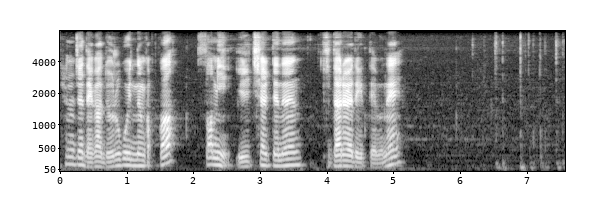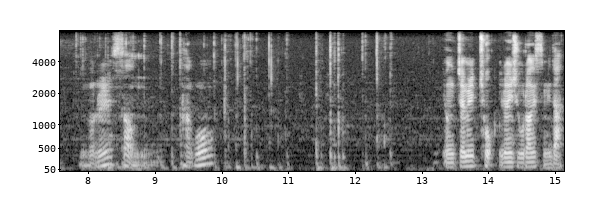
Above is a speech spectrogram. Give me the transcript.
현재 내가 누르고 있는 값과 썸이 일치할 때는 기다려야 되기 때문에 이거를 썸 하고 0.1초 이런 식으로 하겠습니다.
